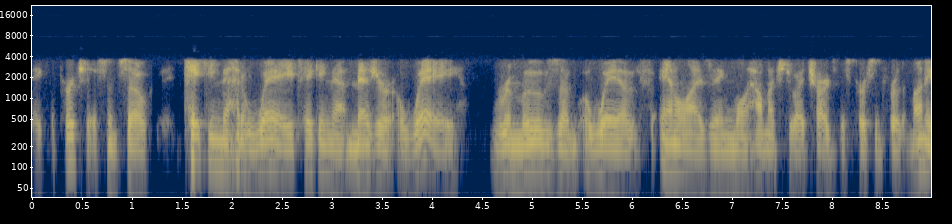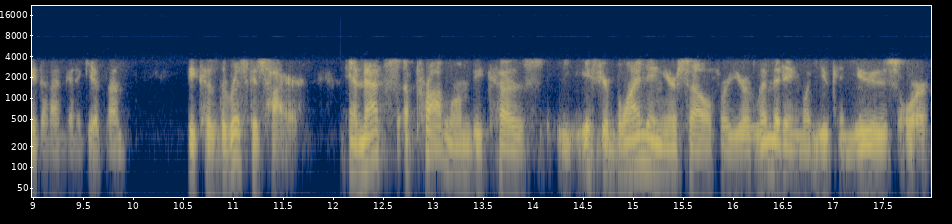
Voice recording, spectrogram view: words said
make the purchase. And so taking that away, taking that measure away, removes a, a way of analyzing, well, how much do I charge this person for the money that I'm going to give them? Because the risk is higher. And that's a problem because if you're blinding yourself or you're limiting what you can use, or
